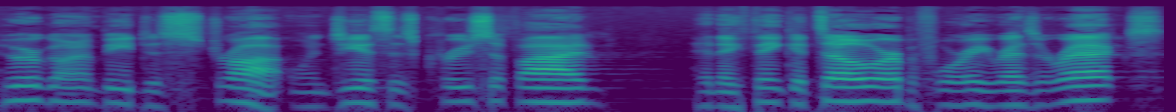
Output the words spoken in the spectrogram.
who are going to be distraught when Jesus is crucified and they think it's over before he resurrects.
